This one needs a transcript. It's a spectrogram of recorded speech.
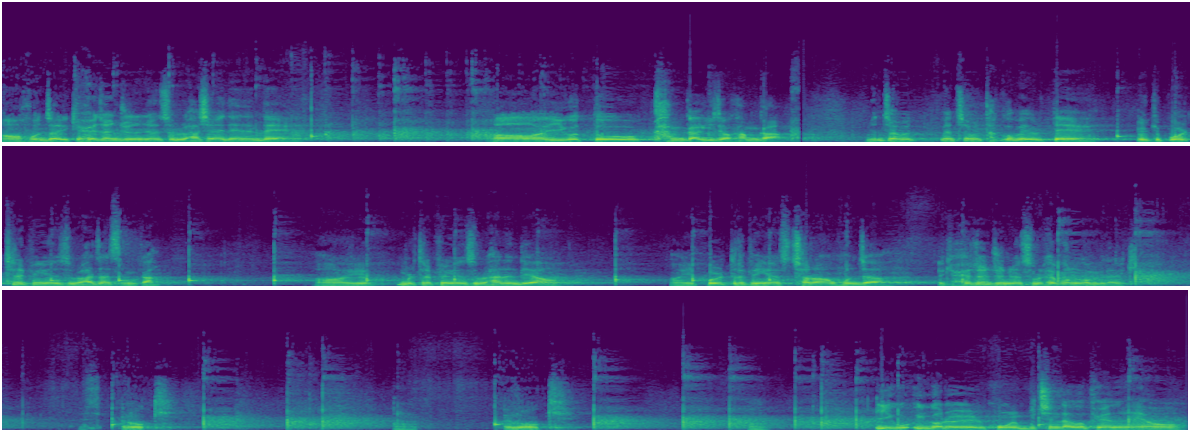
어, 혼자 이렇게 회전 주는 연습을 하셔야 되는데 어, 이것도 감각이죠, 감각. 맨 처음에, 맨 처음에 탁구 배울 때 이렇게 볼 트래핑 연습을 하지 않습니까? 어, 이볼 트래핑 연습을 하는데요. 어, 이 볼 트래핑 연습처럼 혼자 이렇게 회전 주는 연습을 해보는 겁니다, 이렇게. 이렇게. 어, 이렇게. 어. 이거, 이거를 공을 묻힌다고 표현을 해요.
